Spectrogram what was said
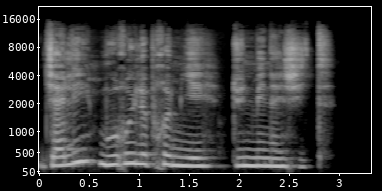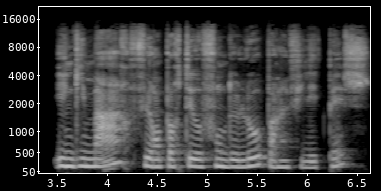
Djali mourut le premier d'une méningite. Ingimar fut emporté au fond de l'eau par un filet de pêche.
